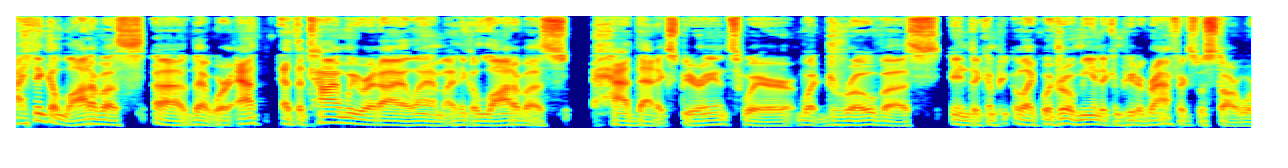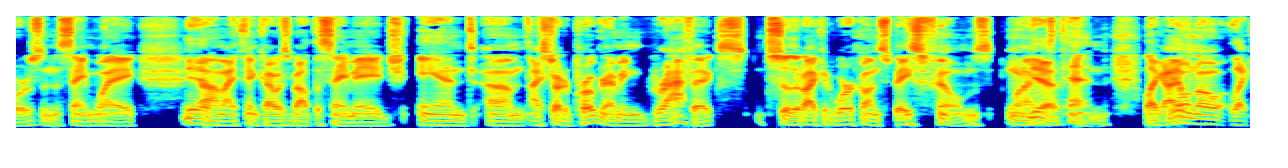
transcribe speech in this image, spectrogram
I think a lot of us uh, that were at at the time we were at ILM. I think a lot of us had that experience where what drove us into computer, like what drove me into computer graphics was Star Wars in the same way. Yeah. Um, I think I was about the same age, and um, I started programming graphics so that I could work on space films when I yeah. was ten. Like yep. I don't know, like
